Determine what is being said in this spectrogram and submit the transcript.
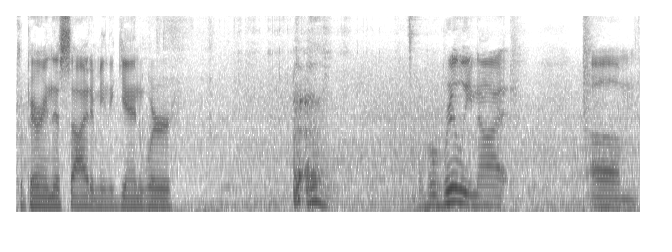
Comparing this side, I mean, again, we're, we're really not, um,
